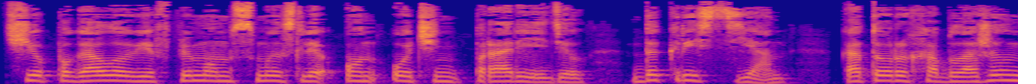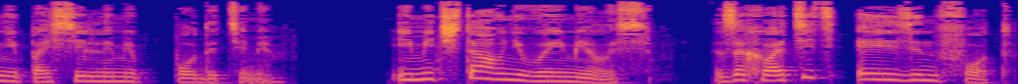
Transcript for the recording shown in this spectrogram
чье поголовье в прямом смысле он очень проредил, до крестьян, которых обложил непосильными податями. И мечта у него имелась захватить Эйзенфот,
